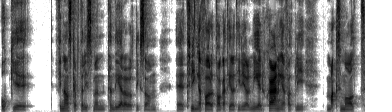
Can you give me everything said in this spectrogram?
Och eh, finanskapitalismen tenderar att liksom eh, tvinga företag att hela tiden göra nedskärningar för att bli maximalt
